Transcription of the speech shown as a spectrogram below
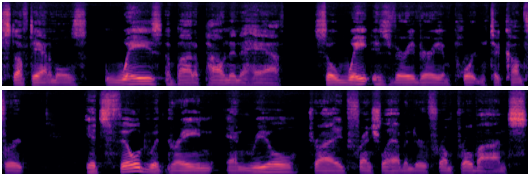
stuffed animals, weighs about a pound and a half. So, weight is very, very important to comfort. It's filled with grain and real dried French lavender from Provence.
